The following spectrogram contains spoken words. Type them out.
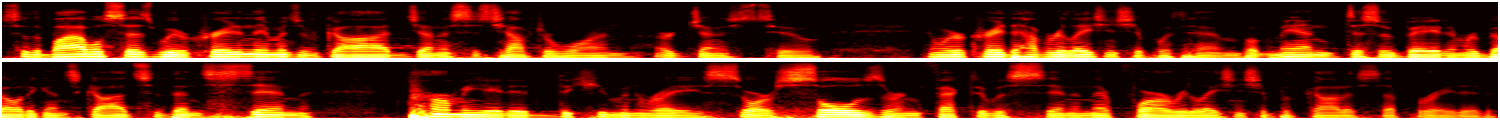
So the Bible says we were created in the image of God, Genesis chapter 1, or Genesis 2. And we were created to have a relationship with Him. But man disobeyed and rebelled against God, so then sin permeated the human race. So our souls are infected with sin, and therefore our relationship with God is separated.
